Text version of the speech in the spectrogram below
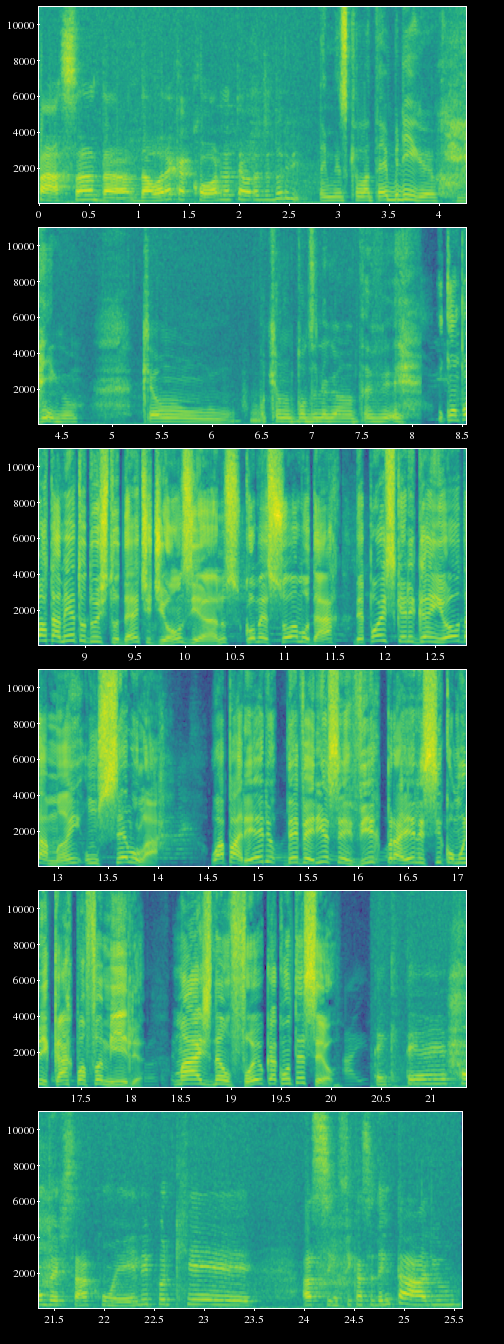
passa da, da hora que acorda até a hora de dormir. Tem vezes que ela até briga comigo, que eu não, que eu não tô desligando a TV. O comportamento do estudante de 11 anos começou a mudar depois que ele ganhou da mãe um celular. O aparelho deveria servir para ele se comunicar com a família, mas não foi o que aconteceu. Tem que ter conversar com ele porque assim fica sedentário,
